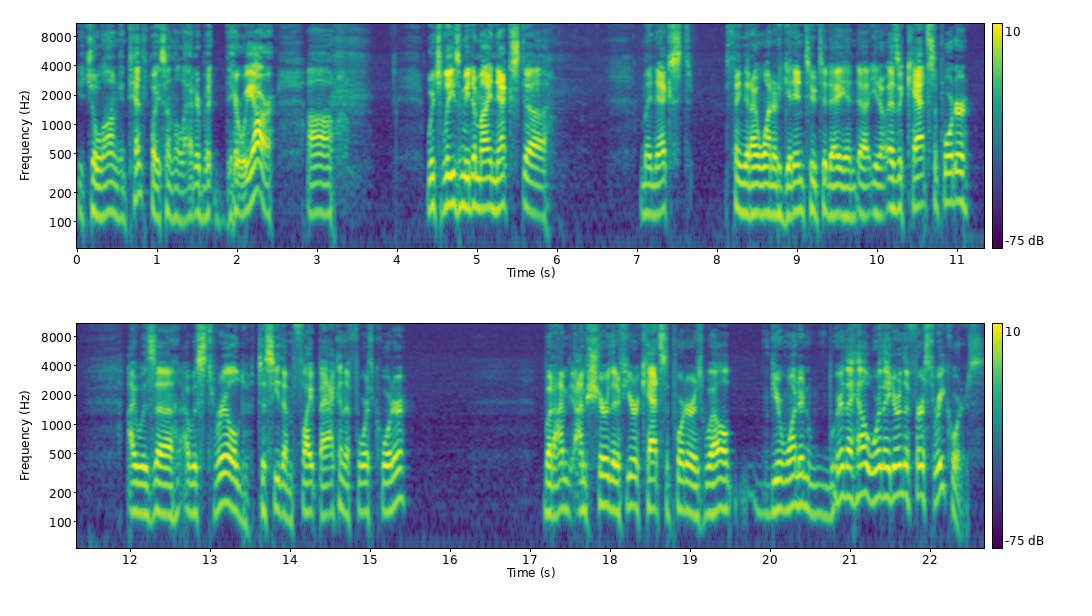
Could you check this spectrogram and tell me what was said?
Geelong in 10th place on the ladder, but there we are. Uh, which leads me to my next uh, my next thing that I wanted to get into today. And uh, you know, as a cat supporter, I was uh, I was thrilled to see them fight back in the fourth quarter. But I'm I'm sure that if you're a cat supporter as well, you're wondering where the hell were they during the first three quarters?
